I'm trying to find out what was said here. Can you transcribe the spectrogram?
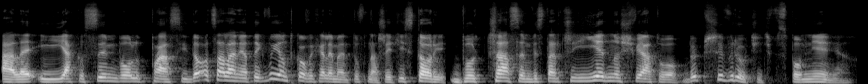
ale i jako symbol pasji do ocalania tych wyjątkowych elementów naszej historii. Bo czasem wystarczy jedno światło, by przywrócić wspomnienia.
